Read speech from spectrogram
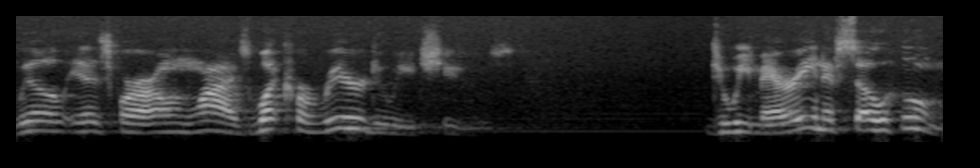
will is for our own lives? What career do we choose? Do we marry? And if so, whom?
